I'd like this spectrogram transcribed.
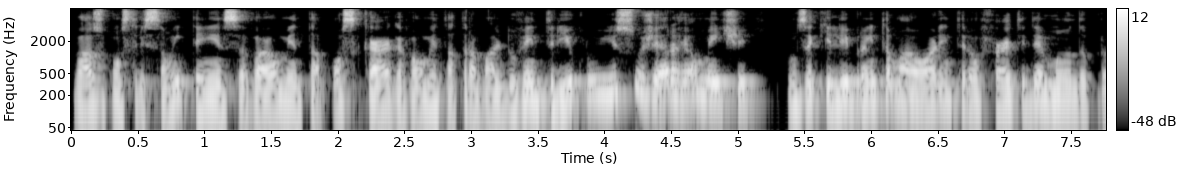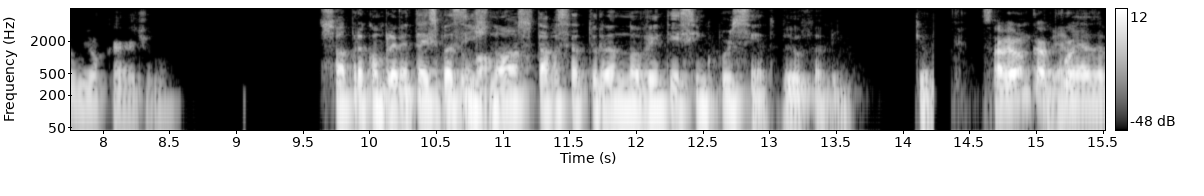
vasoconstrição intensa, vai aumentar pós-carga, vai aumentar o trabalho do ventrículo, e isso gera realmente um desequilíbrio ainda maior entre oferta e demanda para o miocárdio. Né? Só para complementar, esse paciente nosso estava saturando 95%, viu, Fabinho? Eu... Sabe a única coisa.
